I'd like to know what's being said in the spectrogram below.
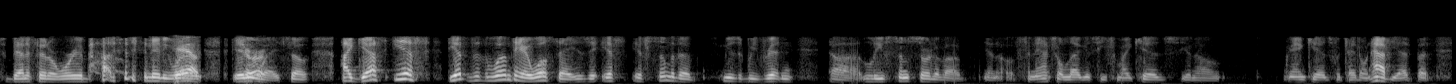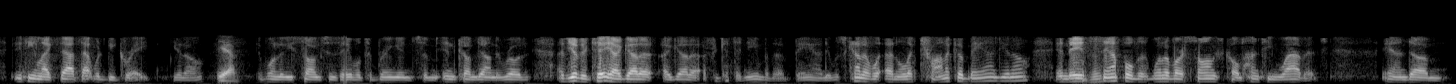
to benefit or worry about it in any way. Yeah, anyway, sure. so I guess if the, other, the one thing I will say is that if if some of the music we've written uh, leaves some sort of a you know financial legacy for my kids, you know, grandkids, which I don't have yet, but anything like that, that would be great. You know, yeah. If one of these songs is able to bring in some income down the road. Uh, the other day, I got a, I got a, I forget the name of the band. It was kind of an electronica band, you know, and they had mm-hmm. sampled one of our songs called "Hunting Wabbits," and um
